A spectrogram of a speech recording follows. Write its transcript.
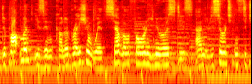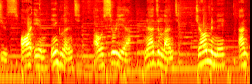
The department is in collaboration with several foreign universities and research institutes are in England, Austria, Netherlands, Germany and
